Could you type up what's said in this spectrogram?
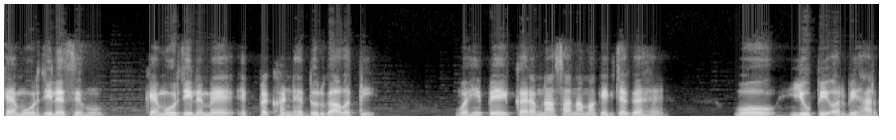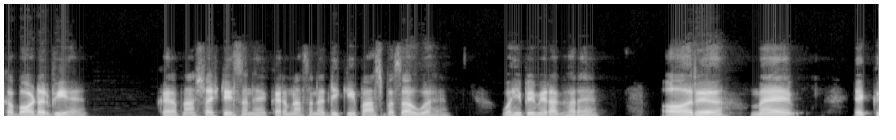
कैमूर ज़िले से हूँ। कैमूर ज़िले में एक प्रखंड है दुर्गावती। वहीं पे करमनासा नामक एक जगह है। वो यूपी और बिहार का बॉर्डर भी है। करमनासा स्टेशन है करमनासा नदी के पास बसा हुआ है। वहीं पे मेरा घर है और मैं एक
